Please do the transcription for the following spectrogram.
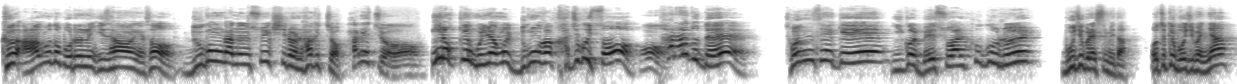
그 아무도 모르는 이 상황에서 누군가는 수익 실현을 하겠죠. 하겠죠. 1억 개의 물량을 누군가가 가지고 있어. 어. 팔아도 돼. 전 세계에 이걸 매수할 후구를 모집을 했습니다. 어떻게 모집했냐?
